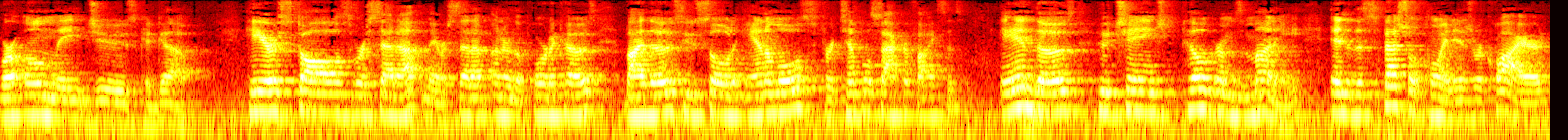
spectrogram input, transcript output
where only Jews could go. Here, stalls were set up, and they were set up under the porticos by those who sold animals for temple sacrifices and those who changed pilgrims' money into the special coinage required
